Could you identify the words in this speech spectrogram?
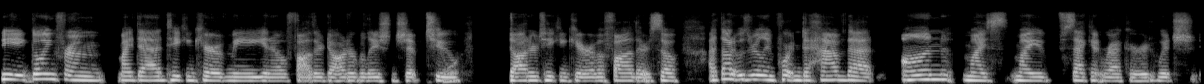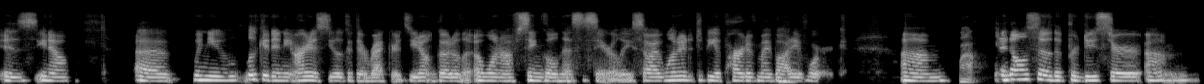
being going from my dad taking care of me, you know, father daughter relationship to sure. daughter taking care of a father. So I thought it was really important to have that on my my second record, which is you know uh, when you look at any artist, you look at their records. You don't go to a one-off single necessarily. So I wanted it to be a part of my body of work. Um, wow! And also the producer um,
